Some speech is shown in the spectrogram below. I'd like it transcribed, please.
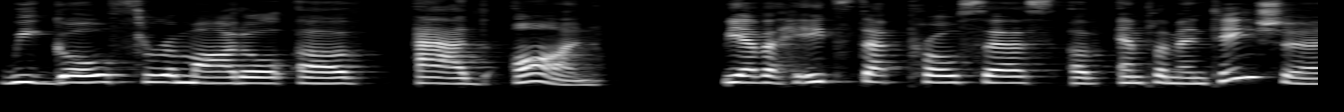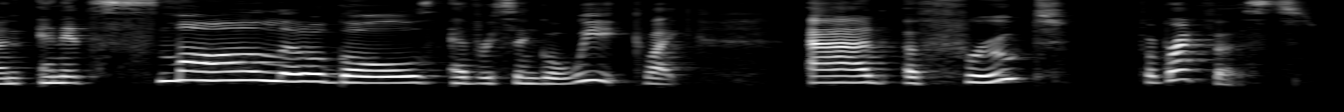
we go through a model of add on. We have a eight step process of implementation and it's small little goals every single week, like add a fruit for breakfast,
